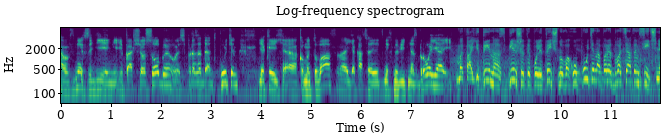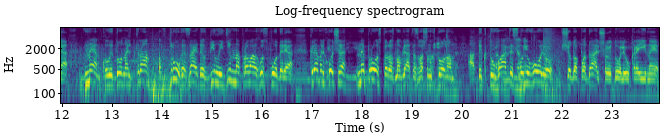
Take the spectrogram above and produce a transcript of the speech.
в них задіяні і перші особи. Ось президент Путін, який е, коментував, яка це в них новітня зброя, Мета єдина збільшити політичну вагу Путіна перед 20 січня, днем, коли Дональд Трамп вдруге зайде в Білий Дім на правах господаря. Кремль хоче не просто розмовляти з Вашингтоном, а диктувати свою волю щодо подальшої долі України.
